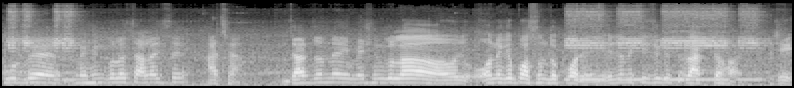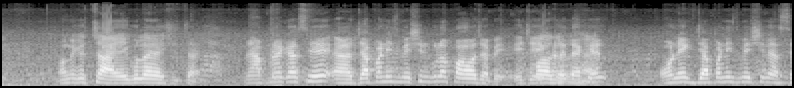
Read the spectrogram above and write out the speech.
পূর্বে মেশিনগুলো চালাইছে। আচ্ছা। যার জন্য এই মেশিনগুলা অনেকে পছন্দ করে। এই জন্য কিছু কিছু রাখতে হয়। জি। অনেকে চায় এগুলাই এসে চায়। মানে আপনার কাছে জাপানিজ মেশিনগুলো পাওয়া যাবে। এই যে এখানে হ্যাঁ। দেখেন অনেক জাপানিজ মেশিন আছে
